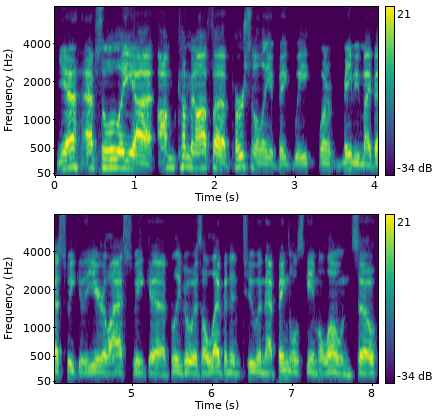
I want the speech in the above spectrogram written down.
Yeah, absolutely. Uh, I'm coming off uh, personally a big week, one, maybe my best week of the year last week. Uh, I believe it was 11 and 2 in that Bengals game alone. So,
